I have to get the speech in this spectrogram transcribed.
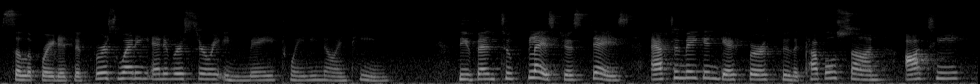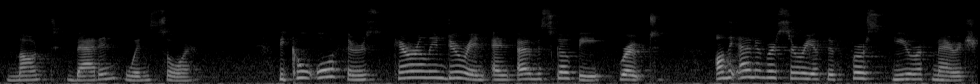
celebrated their first wedding anniversary in May 2019. The event took place just days after Meghan gave birth to the couple's son, Archie Mountbatten Windsor. The co-authors, Carolyn Durand and Omid Scobie, wrote, On the anniversary of their first year of marriage,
